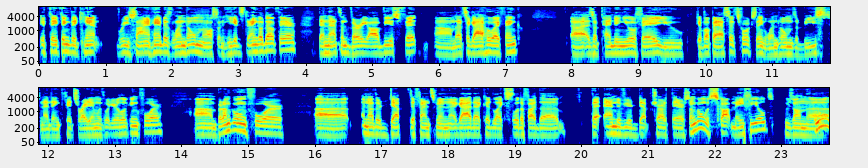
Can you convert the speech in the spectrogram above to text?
if they think they can't re-sign Hampus Lindholm and all of a sudden he gets dangled out there, then that's a very obvious fit. Um, that's a guy who I think, uh, as a pending UFA, you give up assets for because I think Lindholm's a beast and I think fits right in with what you're looking for. Um, but I'm going for uh, another depth defenseman, a guy that could like solidify the the end of your depth chart there. So I'm going with Scott Mayfield, who's on the uh,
